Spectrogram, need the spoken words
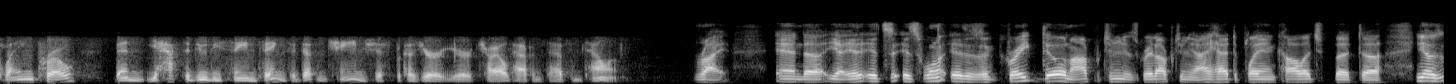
playing pro, then you have to do these same things. It doesn't change just because your your child happens to have some talent. Right and uh, yeah, it, it's it's one. It is a great deal, an opportunity. It's a great opportunity. I had to play in college, but uh, you know,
